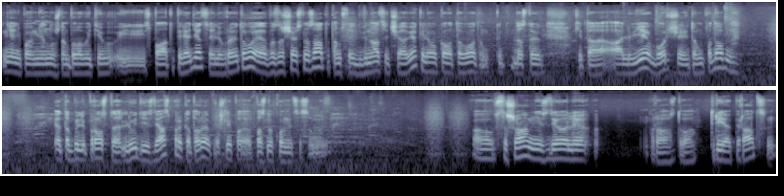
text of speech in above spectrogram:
я не помню, мне нужно было выйти из палаты переодеться или вроде того. Я возвращаюсь назад, а там стоит 12 человек или около того, там достают какие-то оливье, борщ и тому подобное. Это были просто люди из диаспоры, которые пришли познакомиться со мной. А в США мне сделали раз, два, три операции.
